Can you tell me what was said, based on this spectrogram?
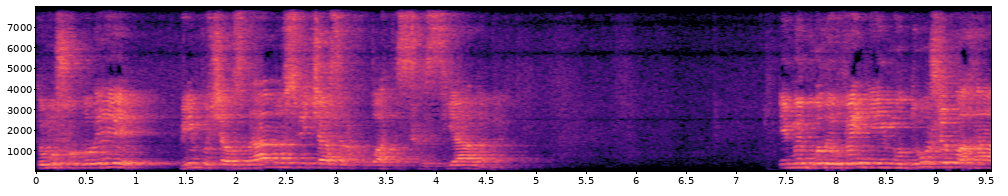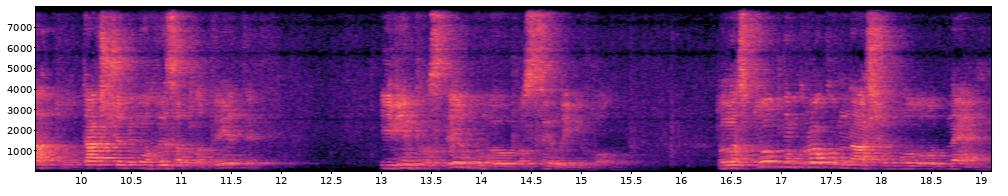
Тому що коли він почав з нами в свій час рахувати з християнами, і ми були винні йому дуже багато, так що не могли заплатити, і він простив, бо ми просили його, то наступним кроком нашим було одне,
